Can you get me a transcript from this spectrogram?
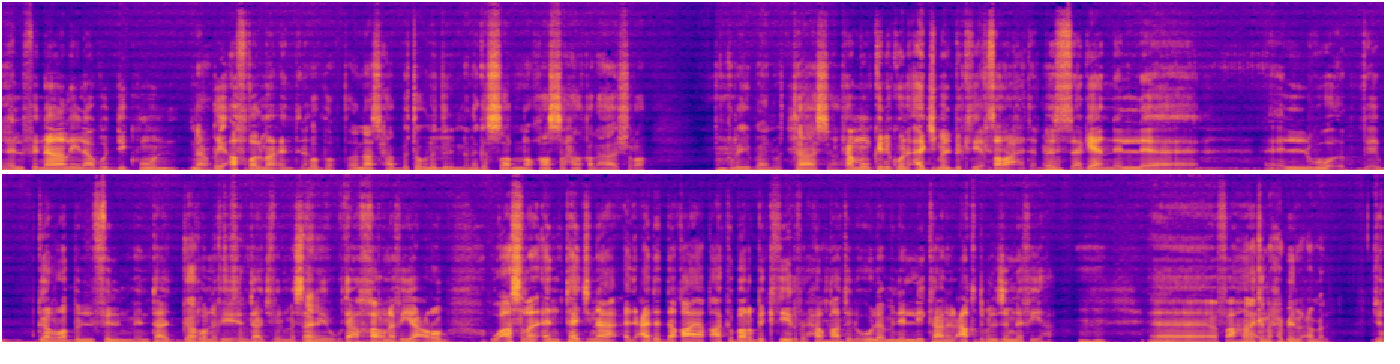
إيه. ال finale لابد يكون نعم. نعطيه أفضل ما عندنا بالضبط الناس حبته وندري إننا قصرنا وخاصة الحلقة العاشرة تقريبا والتاسعة كان ممكن يكون أجمل بكثير بكثير. صراحة بس again ال ألو... قرب الفيلم انتاج قرب قربنا في الفيلم. إنتاج فيلم مسامير إيه. وتأخرنا في يعرب واصلا أنتجنا عدد دقائق أكبر بكثير في الحلقات الأولى من اللي كان العقد ملزمنا فيها مهم. آه إحنا كنا حابين العمل. جداً.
